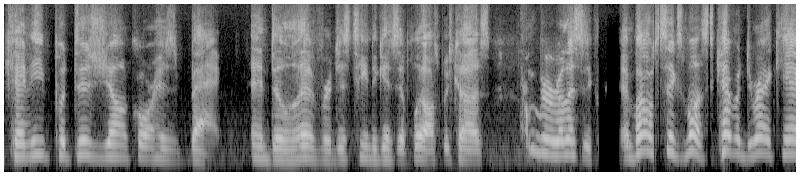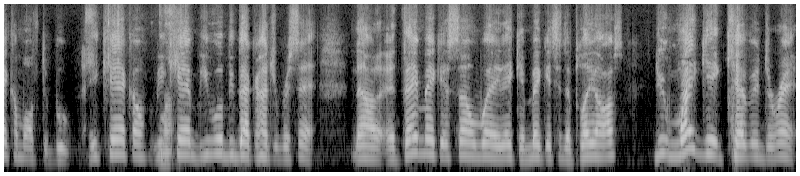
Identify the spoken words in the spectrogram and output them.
Can he put this young core on his back and deliver this team against the playoffs? Because I'm gonna be realistic. In about six months, Kevin Durant can come off the boot. He can't come. He can. He will be back 100. percent Now, if they make it some way, they can make it to the playoffs. You might get Kevin Durant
